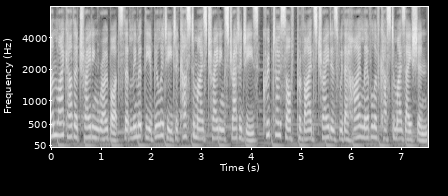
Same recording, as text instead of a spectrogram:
Unlike other trading robots that limit the ability to customize trading strategies, CryptoSoft provides traders with a high level of customization.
